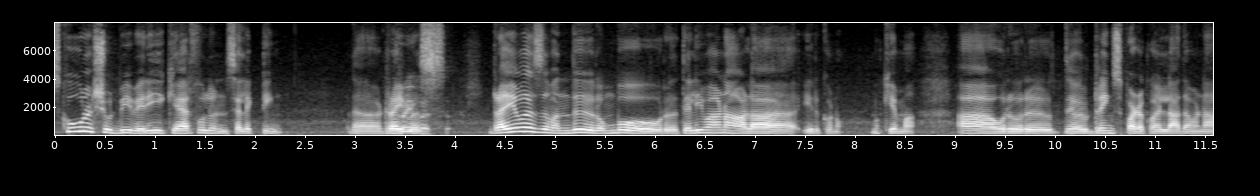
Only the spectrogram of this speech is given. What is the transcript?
school should be very careful in selecting drivers drivers வந்து ரொம்ப ஒரு தெளிவான ஆளாக இருக்கணும் முக்கியமாக ஒரு ஒரு ட்ரிங்க்ஸ் பழக்கம் இல்லாதவனா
